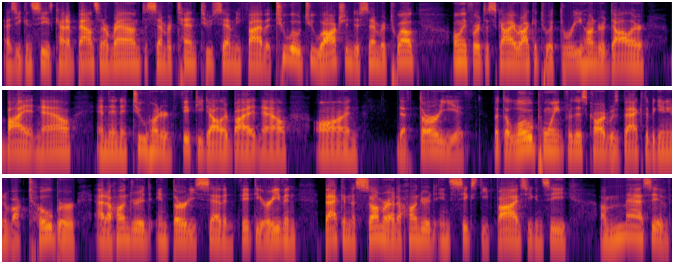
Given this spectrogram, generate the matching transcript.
As you can see, it's kind of bouncing around. December 10th, 275, a 202 auction, December 12th, only for it to skyrocket to a $300 buy it now, and then a $250 buy it now on the 30th. But the low point for this card was back at the beginning of October at 137.50 or even back in the summer at 165. So you can see a massive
